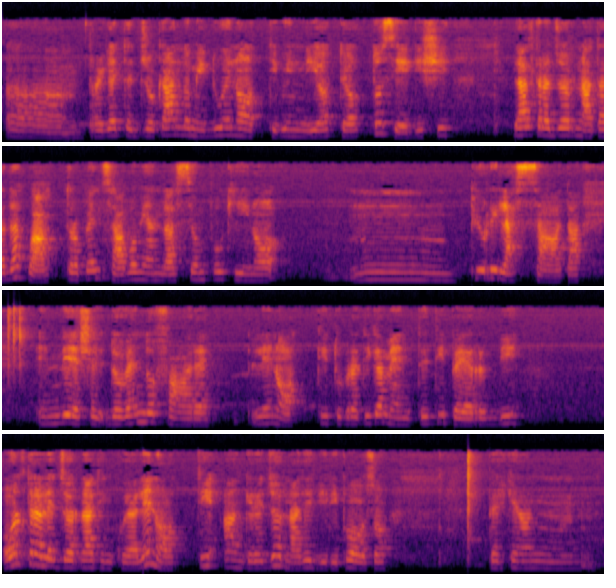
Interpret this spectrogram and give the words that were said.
uh, tra giocandomi due notti, quindi 8 e 8, 16, l'altra giornata da 4 pensavo mi andasse un pochino mm, più rilassata. E invece dovendo fare le notti tu praticamente ti perdi oltre alle giornate in cui hai le notti anche le giornate di riposo perché non,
